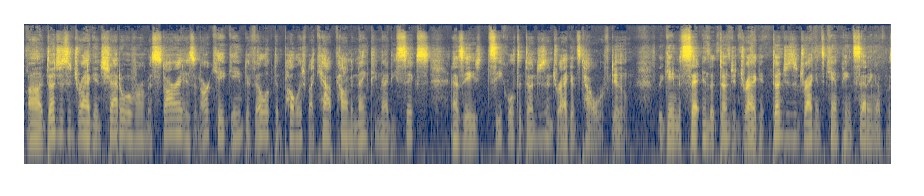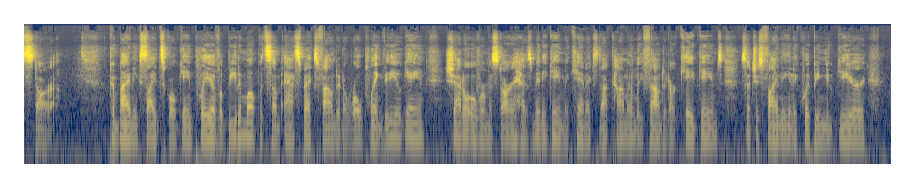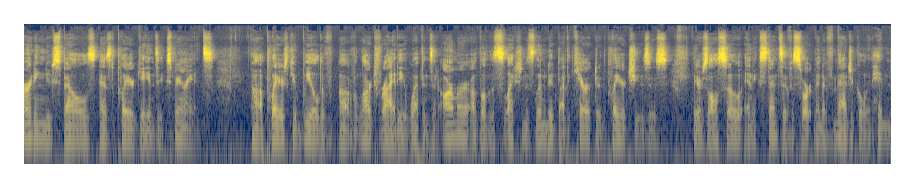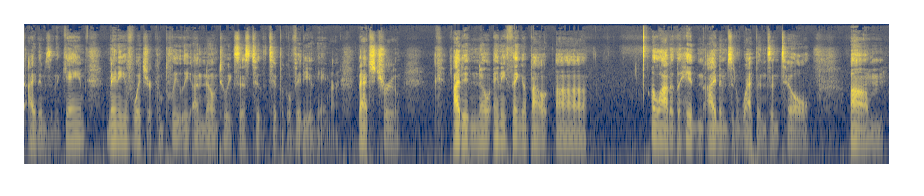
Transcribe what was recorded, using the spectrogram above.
Uh, Dungeons & Dragons Shadow over Mystara is an arcade game developed and published by Capcom in 1996 as a sequel to Dungeons & Dragons Tower of Doom. The game is set in the Dungeon Dragon, Dungeons & Dragons campaign setting of Mystara, combining side-scroll gameplay of a beat-em-up with some aspects found in a role-playing video game. Shadow over Mystara has many game mechanics not commonly found in arcade games, such as finding and equipping new gear, earning new spells as the player gains experience. Uh, players can wield a, a, large variety of weapons and armor, although the selection is limited by the character the player chooses. There's also an extensive assortment of magical and hidden items in the game, many of which are completely unknown to exist to the typical video gamer. That's true. I didn't know anything about uh, a lot of the hidden items and weapons until um,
